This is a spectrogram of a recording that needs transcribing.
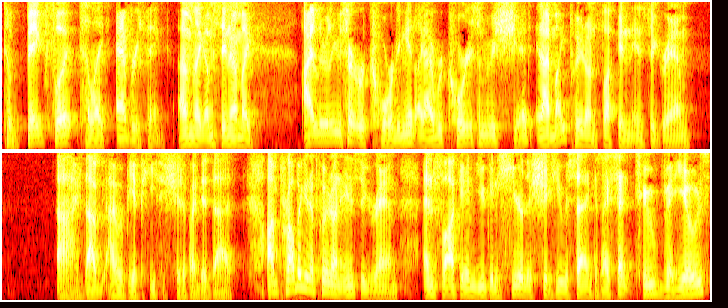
to Bigfoot to like everything. I'm like I'm sitting there, I'm like I literally start recording it. Like I recorded some of his shit and I might put it on fucking Instagram Ah, that I would be a piece of shit if I did that. I'm probably gonna put it on Instagram and fucking you can hear the shit he was saying because I sent two videos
